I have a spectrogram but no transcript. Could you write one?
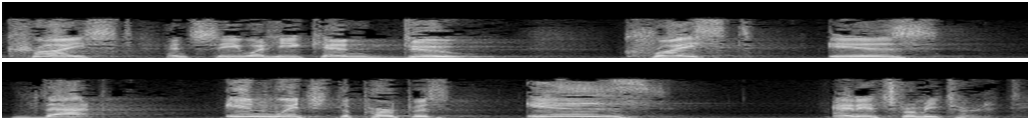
Christ and see what He can do. Christ is that in which the purpose is, and it's from eternity.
